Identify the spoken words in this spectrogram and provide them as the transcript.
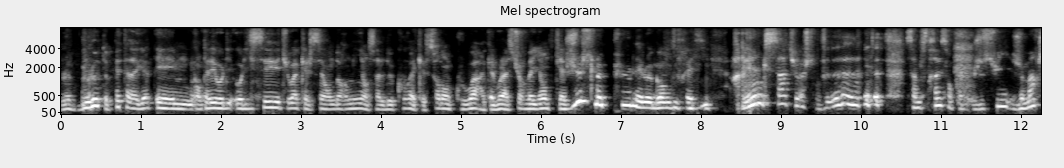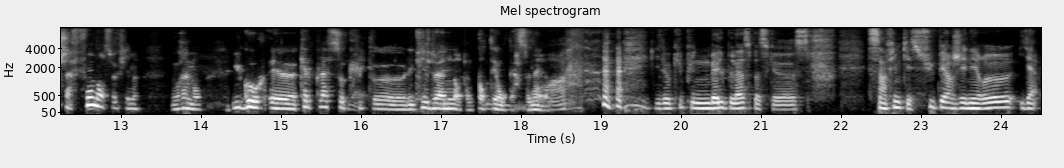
le bleu te pète à la gueule. Et hum, quand elle est au, lycée, tu vois, qu'elle s'est endormie en salle de cours et qu'elle sort dans le couloir et qu'elle voit la surveillante qui a juste le pull et le gant de Freddy, rien que ça, tu vois, je trouve ça me stresse en fait. Je suis, je marche à fond dans ce film, vraiment. Hugo, euh, quelle place s'occupe euh, les Griffes de la Nuit dans ton panthéon personnel? Il occupe une belle place parce que c'est un film qui est super généreux. Il y a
